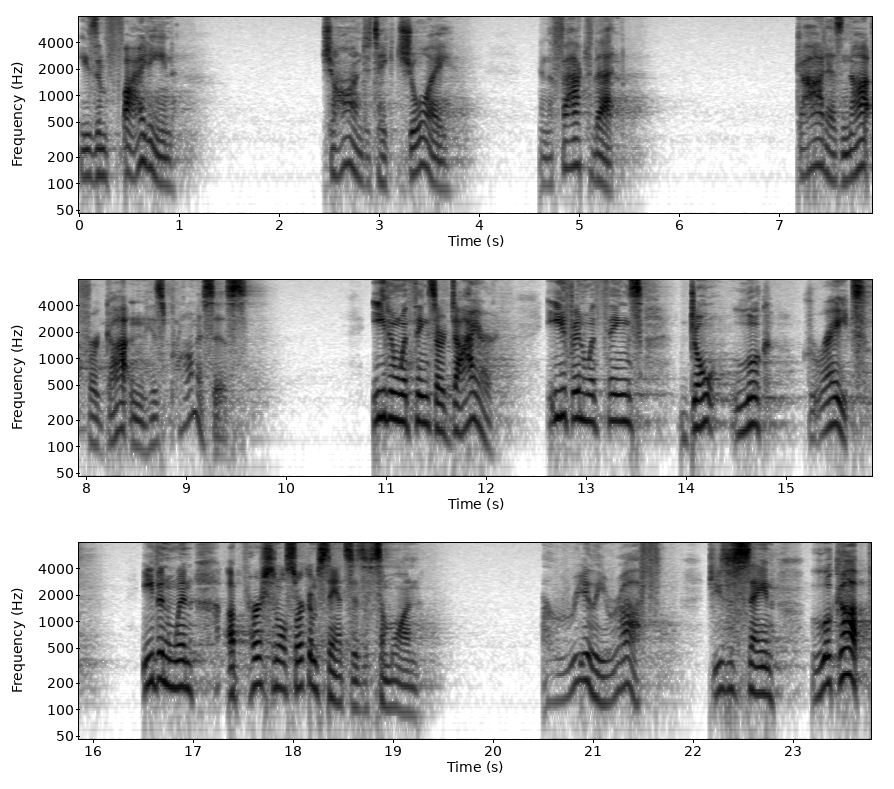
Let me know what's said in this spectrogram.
He's inviting John to take joy in the fact that God has not forgotten his promises. Even when things are dire, even when things don't look great, even when a personal circumstances of someone are really rough. Jesus is saying, Look up.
